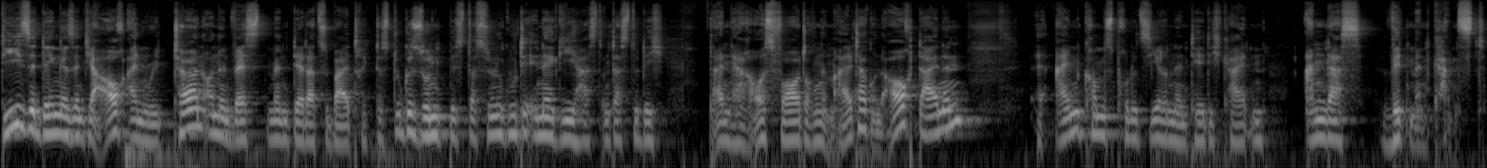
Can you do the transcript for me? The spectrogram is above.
diese Dinge sind ja auch ein Return on Investment, der dazu beiträgt, dass du gesund bist, dass du eine gute Energie hast und dass du dich deinen Herausforderungen im Alltag und auch deinen äh, einkommensproduzierenden Tätigkeiten anders widmen kannst.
